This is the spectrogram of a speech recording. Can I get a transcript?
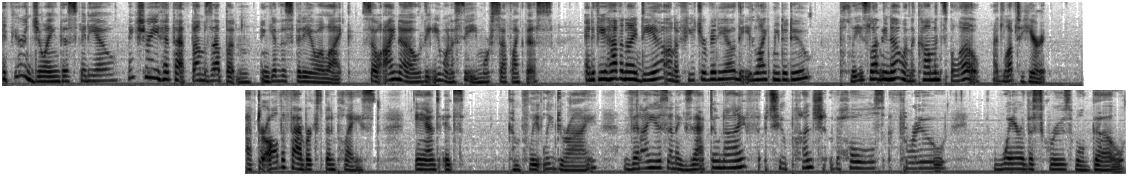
If you're enjoying this video, make sure you hit that thumbs up button and give this video a like so I know that you want to see more stuff like this. And if you have an idea on a future video that you'd like me to do, please let me know in the comments below. I'd love to hear it. After all the fabric's been placed and it's completely dry, then I use an X-Acto knife to punch the holes through where the screws will go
